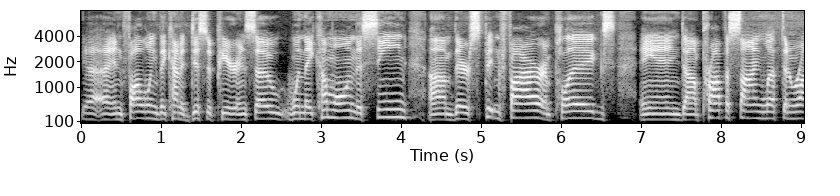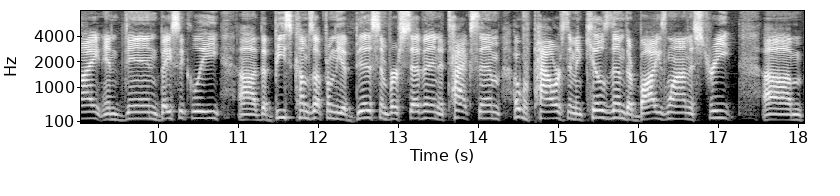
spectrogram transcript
uh, and following, they kind of disappear. And so when they come on the scene, um, they're spitting fire and plagues and um, prophesying left and right. And then basically uh, the beast comes up from the abyss in verse 7, attacks them, overpowers them, and kills them. Their bodies lie on the street. Um,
